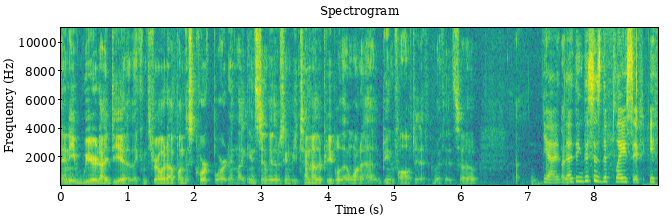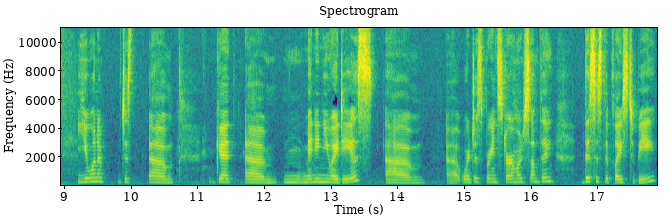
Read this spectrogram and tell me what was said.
any weird idea they can throw it up on this cork board and like instantly there's going to be 10 other people that want to be involved with it so yeah I, I, think this is the place if if you want to just um, get um, many new ideas um, uh, or just brainstorm or something, this is the place to be.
